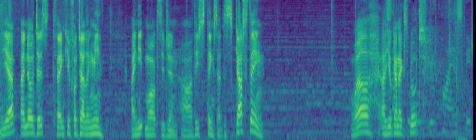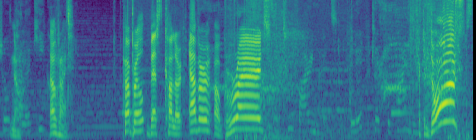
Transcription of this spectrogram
Yep, I noticed. Thank you for telling me. I need more oxygen. Oh, these things are disgusting. Well, are you gonna explode? doors require special No. All right. Purple, best color ever. Oh, great. These are two firing modes. Left click for primary. Frickin' doors!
